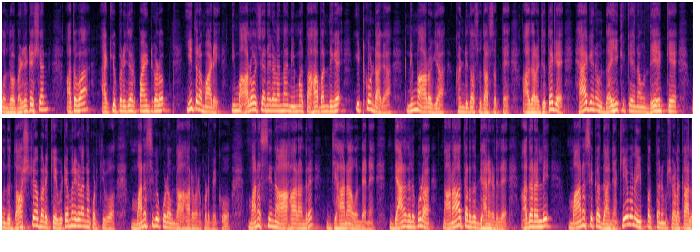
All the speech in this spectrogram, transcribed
ಒಂದು ಮೆಡಿಟೇಷನ್ ಅಥವಾ ಆಕ್ಯುಪ್ರೆಜರ್ ಪಾಯಿಂಟ್ಗಳು ಈ ಥರ ಮಾಡಿ ನಿಮ್ಮ ಆಲೋಚನೆಗಳನ್ನು ನಿಮ್ಮ ತಹಬಂದಿಗೆ ಇಟ್ಕೊಂಡಾಗ ನಿಮ್ಮ ಆರೋಗ್ಯ ಖಂಡಿತ ಸುಧಾರಿಸುತ್ತೆ. ಅದರ ಜೊತೆಗೆ ಹೇಗೆ ನಾವು ದೈಹಿಕಕ್ಕೆ, ನಾವು ದೇಹಕ್ಕೆ ಒಂದು ದಾಷ್ಟ್ರ ಬರಕ್ಕೆ ವಿಟಮಿನ್ಗಳನ್ನು ಕೊಡ್ತೀವೋ, ಮನಸ್ಸಿಗೂ ಕೂಡ ಒಂದು ಆಹಾರವನ್ನು ಕೊಡಬೇಕು. ಮನಸ್ಸಿನ ಆಹಾರ ಅಂದರೆ ಧ್ಯಾನ ಒಂದೇ ಧ್ಯಾನದಲ್ಲೂ ಕೂಡ ನಾನಾ ಥರದ ಧ್ಯಾನಗಳಿದೆ. ಅದರಲ್ಲಿ ಮಾನಸಿಕ ಧಾನ್ಯ, ಕೇವಲ ಇಪ್ಪತ್ತು ನಿಮಿಷಗಳ ಕಾಲ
